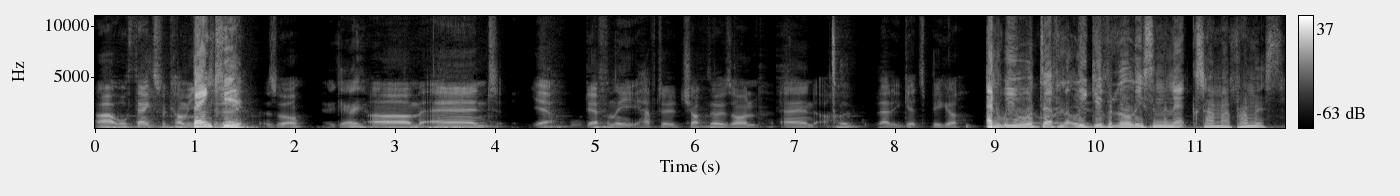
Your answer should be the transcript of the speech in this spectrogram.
right. Well, thanks for coming. Thank in today you. as well. Okay. Um, and yeah, we'll definitely have to chuck those on, and I hope that it gets bigger. And we will definitely give it a listen the next time. I promise.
